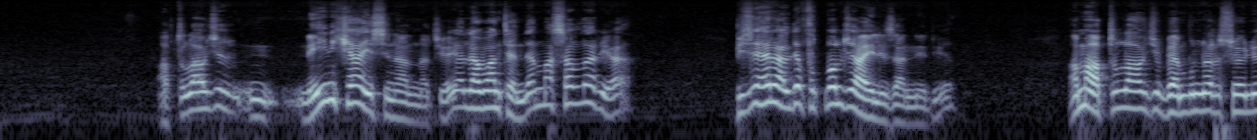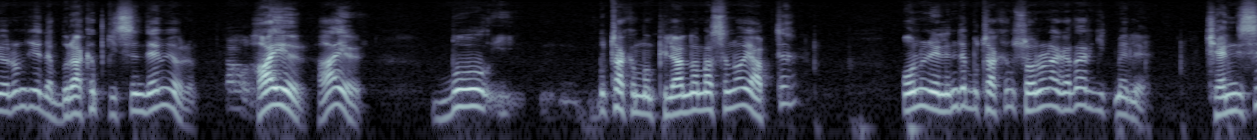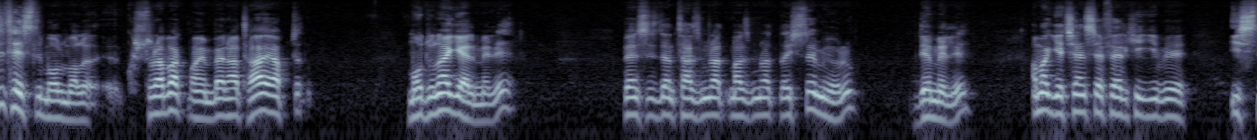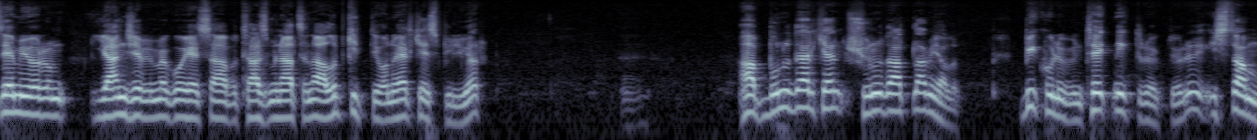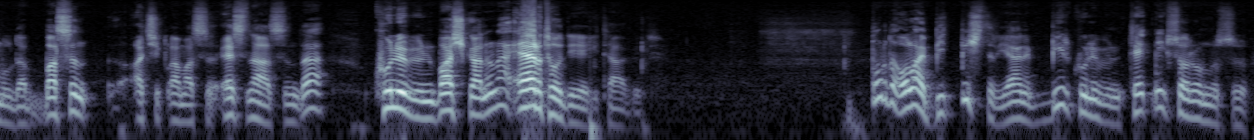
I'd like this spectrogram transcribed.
Abdullah Avcı neyin hikayesini anlatıyor? Ya Levanten'den masallar ya. Bizi herhalde futbol cahili zannediyor. Ama Abdullah Avcı ben bunları söylüyorum diye de bırakıp gitsin demiyorum. Hayır, hayır. Bu bu takımın planlamasını o yaptı. Onun elinde bu takım sonuna kadar gitmeli. Kendisi teslim olmalı. Kusura bakmayın ben hata yaptım. Moduna gelmeli. Ben sizden tazminat mazminat da istemiyorum demeli. Ama geçen seferki gibi istemiyorum yan cebime koy hesabı tazminatını alıp gitti. Onu herkes biliyor. Ha bunu derken şunu da atlamayalım. Bir kulübün teknik direktörü İstanbul'da basın açıklaması esnasında kulübün başkanına Erto diye hitap ediyor. Burada olay bitmiştir. Yani bir kulübün teknik sorumlusu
